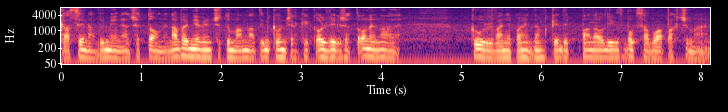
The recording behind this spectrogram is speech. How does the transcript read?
kasyna, wymieniać żetony. Nawet nie wiem, czy tu mam na tym koncie jakiekolwiek żetony, no ale kurwa, nie pamiętam kiedy pana od Xboxa w łapach trzymałem.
